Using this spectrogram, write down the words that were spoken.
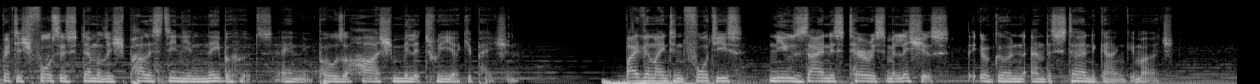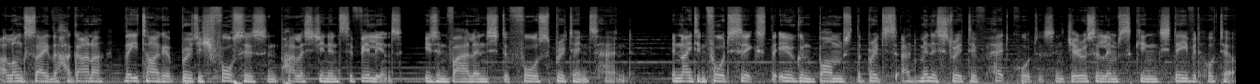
British forces demolish Palestinian neighborhoods and impose a harsh military occupation. By the 1940s, new Zionist terrorist militias, the Irgun and the Stern Gang, emerge. Alongside the Haganah, they target British forces and Palestinian civilians, using violence to force Britain's hand. In 1946, the Irgun bombs the British administrative headquarters in Jerusalem's King's David Hotel,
